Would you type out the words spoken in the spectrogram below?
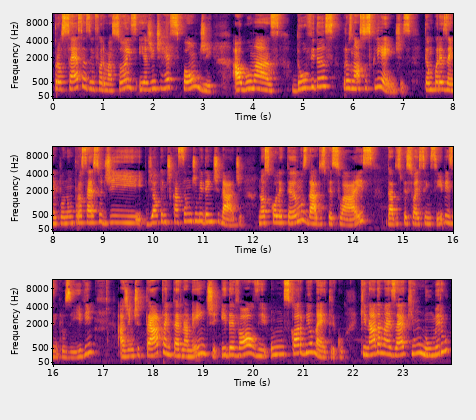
processa as informações e a gente responde algumas dúvidas para os nossos clientes. Então, por exemplo, num processo de, de autenticação de uma identidade, nós coletamos dados pessoais, dados pessoais sensíveis, inclusive, a gente trata internamente e devolve um score biométrico, que nada mais é que um número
